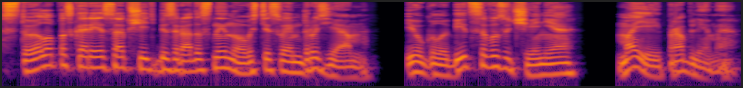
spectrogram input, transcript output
Стоило поскорее сообщить безрадостные новости своим друзьям и углубиться в изучение моей проблемы.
